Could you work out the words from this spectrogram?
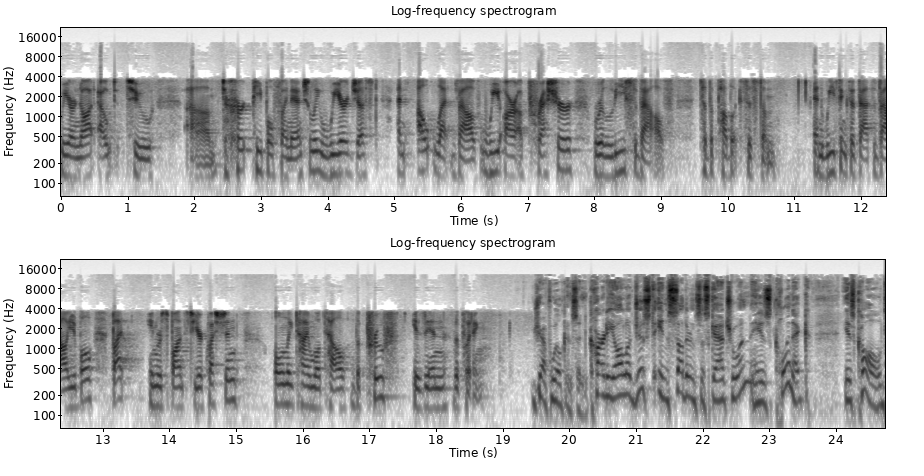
we are not out to um, to hurt people financially. We are just an outlet valve. We are a pressure release valve to the public system. And we think that that's valuable. But in response to your question, only time will tell. The proof is in the pudding. Jeff Wilkinson, cardiologist in southern Saskatchewan. His clinic is called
